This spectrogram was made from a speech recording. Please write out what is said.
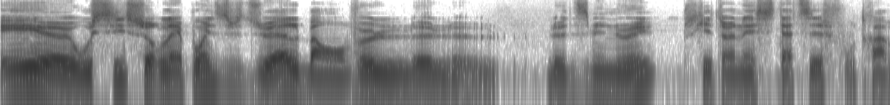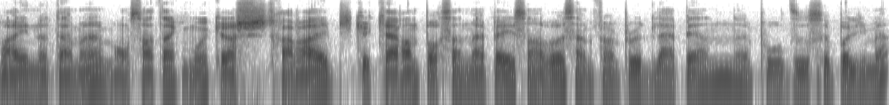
Et euh, aussi sur l'impôt individuel, ben, on veut le, le, diminuer, ce qui est un incitatif au travail notamment. on s'entend que moi, quand je travaille puis que 40% de ma paye s'en va, ça me fait un peu de la peine, pour dire ça poliment.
